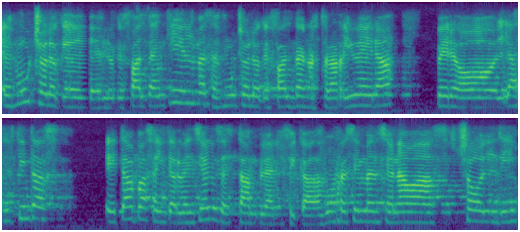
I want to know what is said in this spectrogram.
es mucho lo que, lo que falta en Quilmes, es mucho lo que falta en nuestra ribera, pero las distintas etapas e intervenciones están planificadas. Vos recién mencionabas Choldi,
